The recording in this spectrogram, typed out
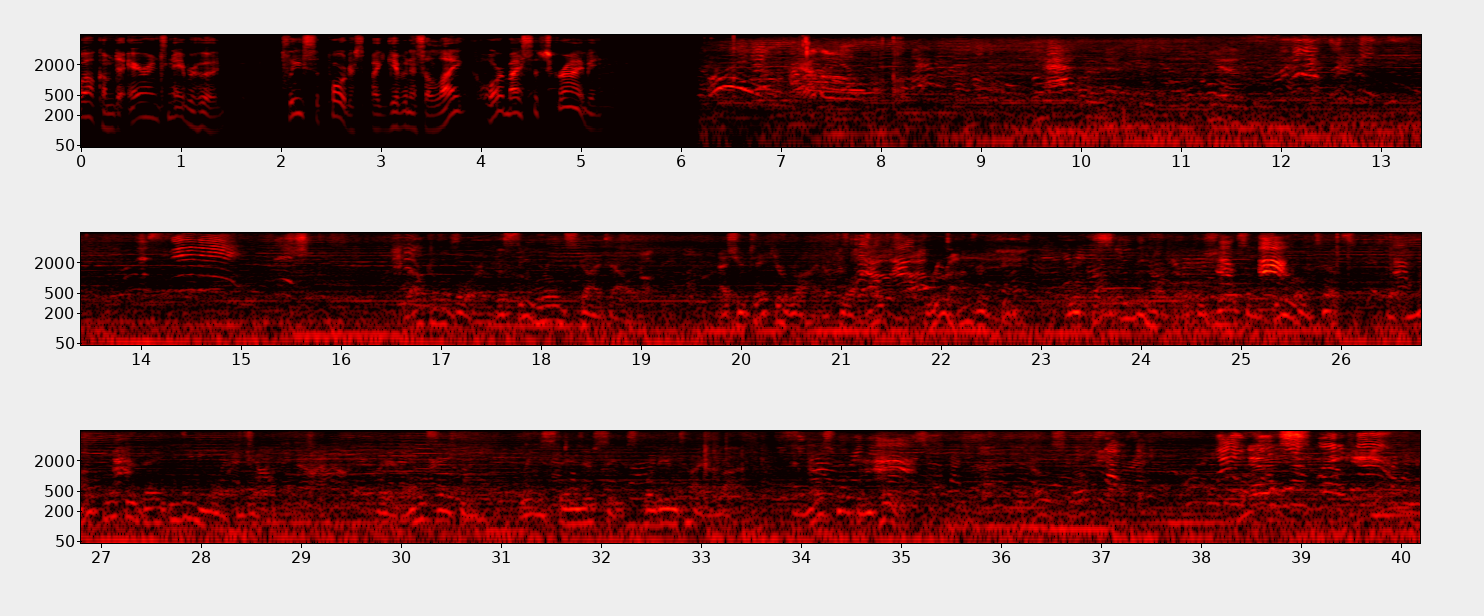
Welcome to Aaron's Neighborhood. Please support us by giving us a like or by subscribing. Hello. Welcome aboard the SeaWorld Sky Tower. As you take your ride up to a height of 300 feet, we proudly be here to share some SeaWorld tips that might make your day even more enjoyable. Your own safety, please stay in your seats for the entire ride. And no smoking, please. You know that SeaWorld has rescued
